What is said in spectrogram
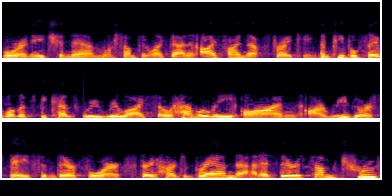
or an H&M or something like that. And I find that striking. And people say, well, that's because we rely so heavily on our resource base and therefore it's very hard to brand that. And there is some truth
